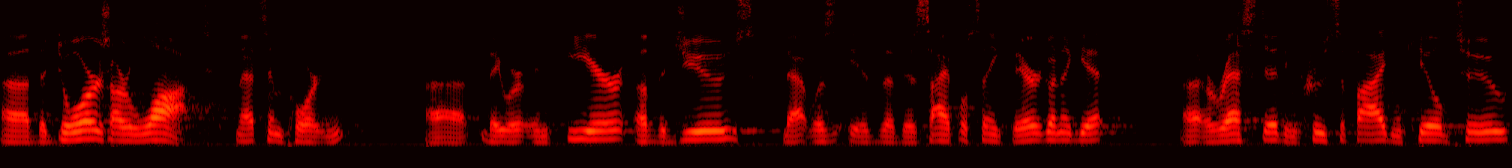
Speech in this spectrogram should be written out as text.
Uh, the doors are locked. That's important. Uh, they were in fear of the Jews. That was is the disciples think they're going to get uh, arrested and crucified and killed too.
